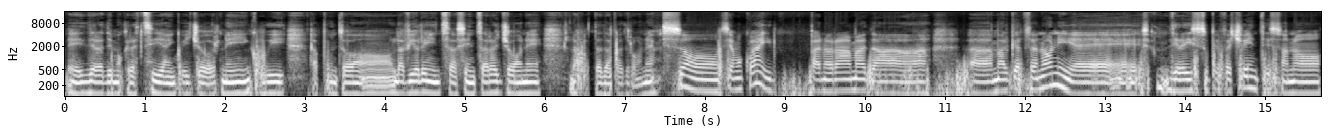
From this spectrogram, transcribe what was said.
eh, della democrazia in quei giorni in cui appunto la violenza senza ragione l'ha fatta da padrone. Adesso siamo qua, il panorama da uh, Malgazzanoni è direi stupefacente, sono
